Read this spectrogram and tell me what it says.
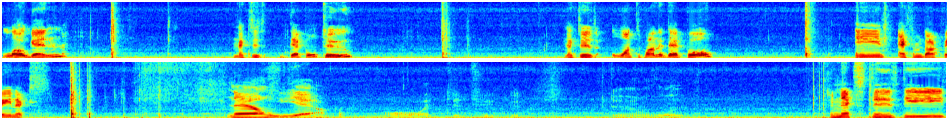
Logan. Next is Deadpool 2. Next is Once Upon a Deadpool. And X-Men Dark Phoenix. Now, yeah. Oh, I did take it down. So next is the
